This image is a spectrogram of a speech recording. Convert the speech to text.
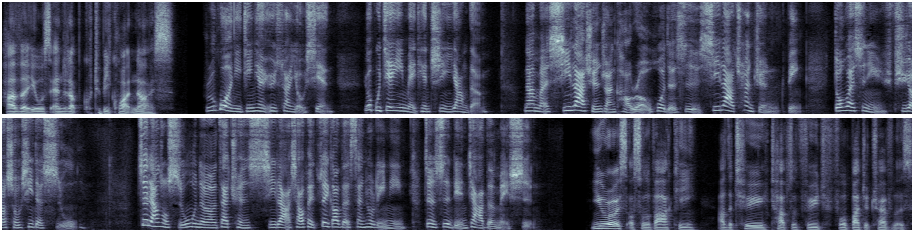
However, it was ended up to be quite nice. 如果你今天预算有限，又不介意每天吃一样的。 那么希腊旋转烤肉或者是希腊串卷饼都会是你需要熟悉的食物。这两种食物呢，在全希腊消费最高的圣托里尼，正是廉价的美食。Gyros or souvlaki are the two types of food for budget travelers.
